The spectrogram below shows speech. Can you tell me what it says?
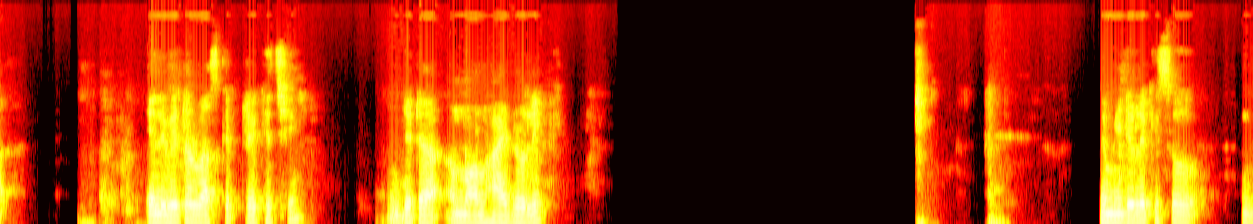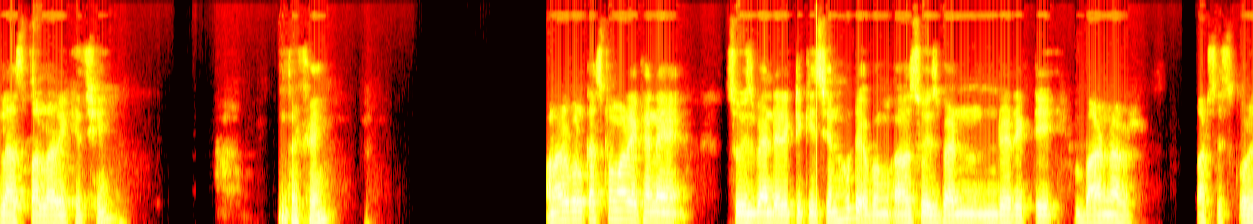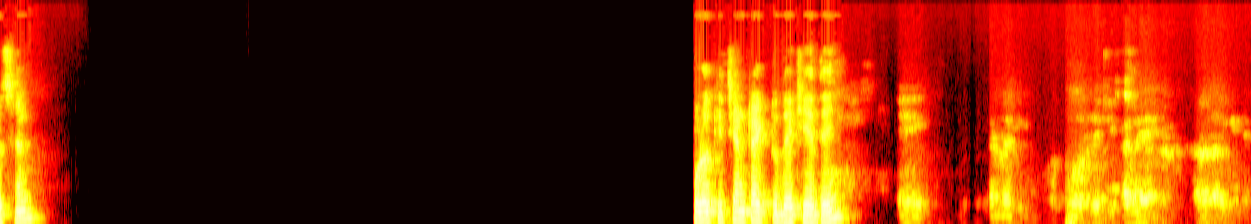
এলিভেটর বাস্কেট রেখেছি, যেটা নন হাইড্রোলিক মিডলে কিছু গ্লাস পাল্লা রেখেছি। দেখাই। অনারেবল কাস্টমার এখানে সুইস ব্যান্ডের একটি কিচেন হুড এবং সুইস ব্যান্ডের একটি বার্নার পারচেস করেছেন। পুরো কিচেনটা একটু দেখিয়ে দিই।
